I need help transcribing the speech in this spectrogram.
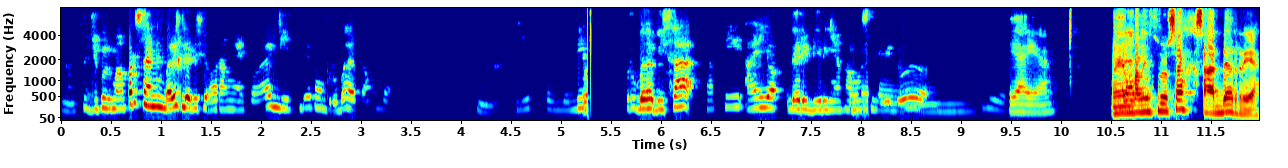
Nah, 75 persen balik dari si orangnya itu lagi, dia mau berubah atau enggak. Nah, gitu. Jadi berubah bisa, tapi ayo dari dirinya kamu sendiri dulu. Iya ya. Yang paling susah sadar ya.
